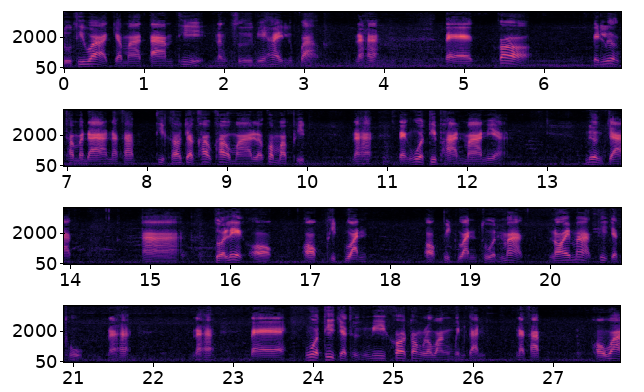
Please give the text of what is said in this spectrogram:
ดูที่ว่าจะมาตามที่หนังสือนี้ให้หรือเปล่านะฮะแต่ก็เป็นเรื่องธรรมดานะครับ ที่เขาจะเข้าเข้ามาแล้วก็มาผิดนะฮะแต่งวดที่ผ่านมาเนี่ยเนื่องจากาตัวเลขออกออกผิดวัน ออกผิดวันส่วนมาก น้อยมากที่จะถูกนะฮะนะฮะแต่งวดที่จะถึงนี้ก็ต้องระวังเหมือนกันนะครับ เพราะว่า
